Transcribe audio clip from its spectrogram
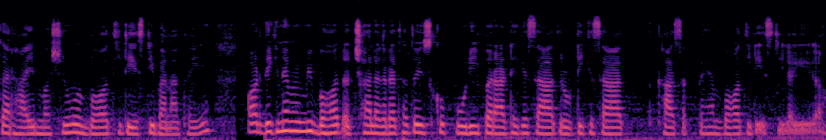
कढ़ाई मशरूम और बहुत ही टेस्टी बना था ये। और दिखने में भी बहुत अच्छा लग रहा था। तो इसको पूरी पराठे के साथ, रोटी के साथ खा सकते हैं। बहुत ही टेस्टी लगेगा।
